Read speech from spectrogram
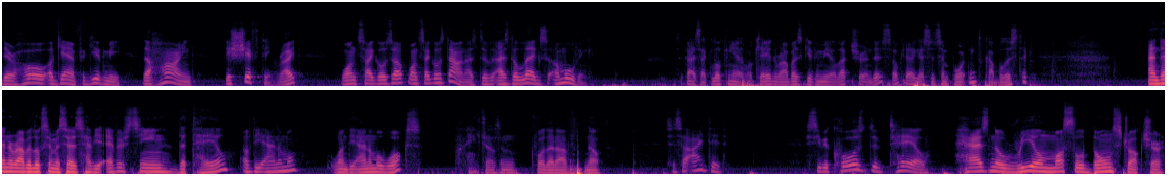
their whole, again, forgive me, the hind is shifting, right? One side goes up, one side goes down as the, as the legs are moving. So the guy's like looking at, okay, the rabbi's giving me a lecture in this. Okay, I guess it's important, Kabbalistic. And then the rabbi looks at him and says, Have you ever seen the tail of the animal when the animal walks? he doesn't, for that Rav, no. He says, I did. See, because the tail has no real muscle bone structure,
